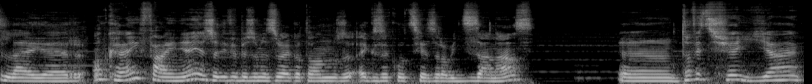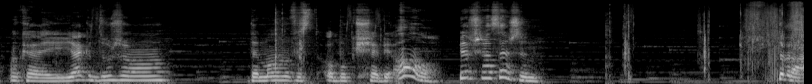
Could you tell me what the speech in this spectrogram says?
Slayer. Okej, fajnie. Jeżeli wybierzemy złego, to on może egzekucję zrobić za nas. Yy, dowiedz się jak... Okej, jak dużo demonów jest obok siebie. O! Pierwszy Ascension. Dobra,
